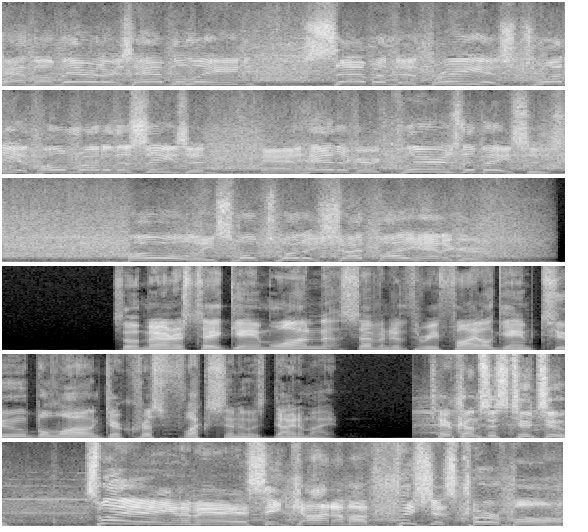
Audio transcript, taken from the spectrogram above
And the Mariners have the lead. Seven to three, his 20th home run of the season. And Haniger clears the bases. Holy smokes, what a shot by Haniger. So the Mariners take game one, seven to three final. Game two belonged to Chris Flexen, who is dynamite. Here comes his 2 2. Swing and a miss. He got him a vicious curveball.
